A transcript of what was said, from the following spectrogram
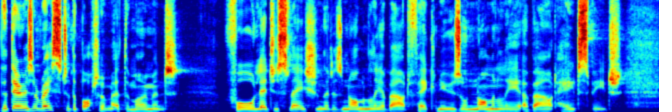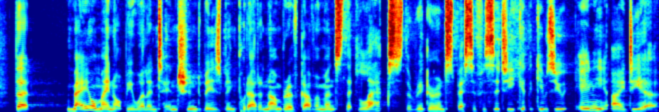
that there is a race to the bottom at the moment for legislation that is nominally about fake news or nominally about hate speech. That may or may not be well intentioned, but is being put out a number of governments that lacks the rigor and specificity that gives you any idea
